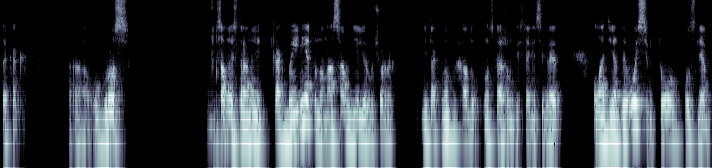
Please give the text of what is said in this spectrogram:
так как э, угроз, с одной стороны, как бы и нету, но на самом деле у черных не так много ходов. Ну, скажем, если они сыграют ладья d8, то после,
